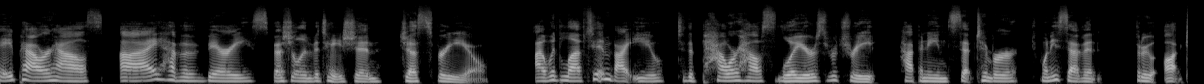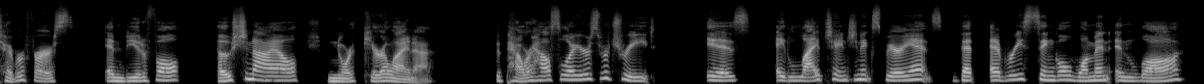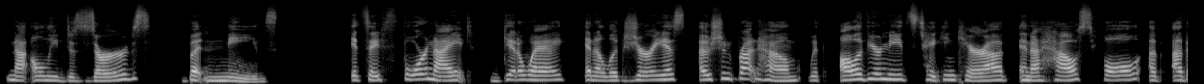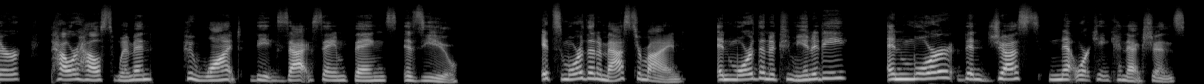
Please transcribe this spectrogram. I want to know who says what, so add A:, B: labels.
A: Hey, Powerhouse, mm-hmm. I have a very special invitation just for you. I would love to invite you to the Powerhouse Lawyers Retreat happening September 27th through October 1st in beautiful Ocean Isle, North Carolina. The Powerhouse Lawyers Retreat is a life changing experience that every single woman in law not only deserves, but needs. It's a four night getaway in a luxurious oceanfront home with all of your needs taken care of in a house full of other powerhouse women who want the exact same things as you. It's more than a mastermind and more than a community and more than just networking connections.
